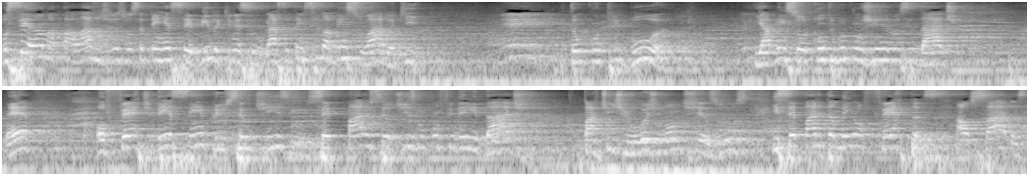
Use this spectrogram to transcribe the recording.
Você ama a palavra de Deus que você tem recebido aqui nesse lugar? Você tem sido abençoado aqui? Então contribua e abençoe, contribua com generosidade, né? Oferte, dê sempre o seu dízimo, separe o seu dízimo com fidelidade a partir de hoje, em nome de Jesus, e separe também ofertas alçadas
